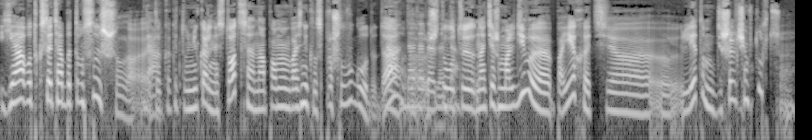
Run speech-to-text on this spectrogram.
Я вот, кстати, об этом слышала. Да. Это какая-то уникальная ситуация. Она, по-моему, возникла с прошлого года, да? Да, да, да. Что да, вот да. на те же Мальдивы поехать э, летом дешевле, чем в Турцию.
